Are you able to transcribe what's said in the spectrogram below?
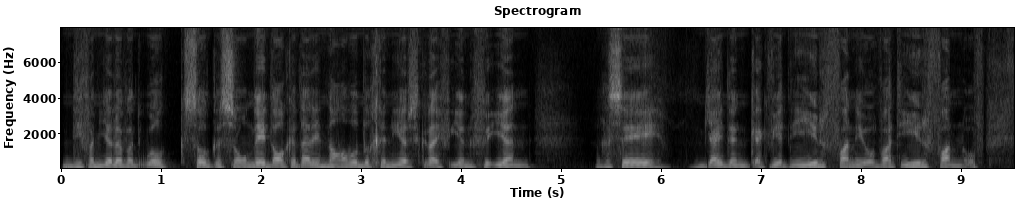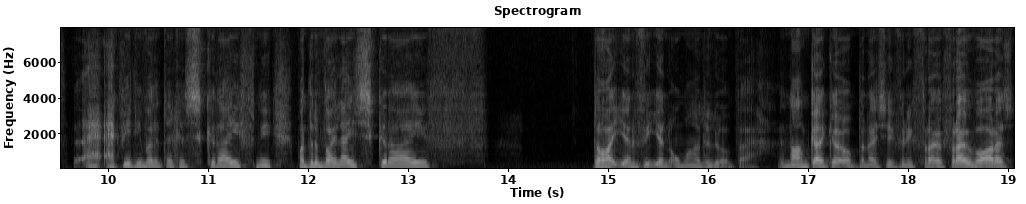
die van julle wat ook sulke sonde het dalk het hy die name begin neerskryf een vir een en gesê jy dink ek weet nie hiervan nie of wat hiervan of ek weet nie wat het hy geskryf nie maar terwyl hy skryf draai een vir een om en hulle loop weg. En dan kyk hy op en hy sê vir die vrou: "Vrou, waar is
